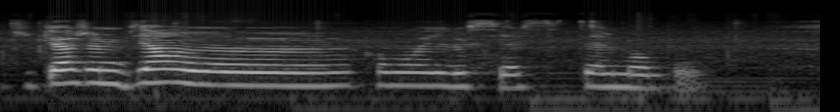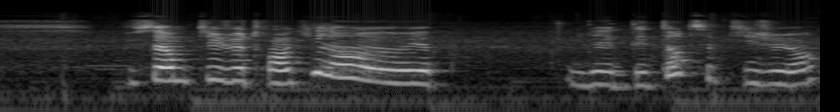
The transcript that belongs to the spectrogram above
En tout cas, j'aime bien euh, comment est le ciel. C'est tellement beau. Puis c'est un petit jeu tranquille. Hein, euh, il est détente ce petit jeu, hein.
